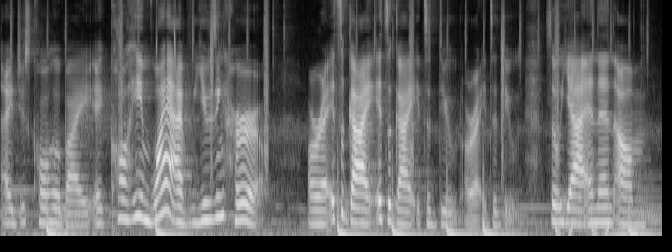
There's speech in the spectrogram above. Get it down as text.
I just call her by I call him. Why I'm using her? All right it's a guy it's a guy it's a dude. All right it's a dude. So yeah and then um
